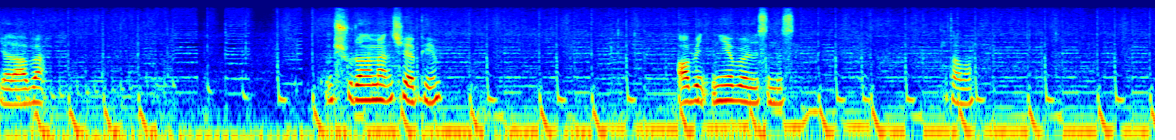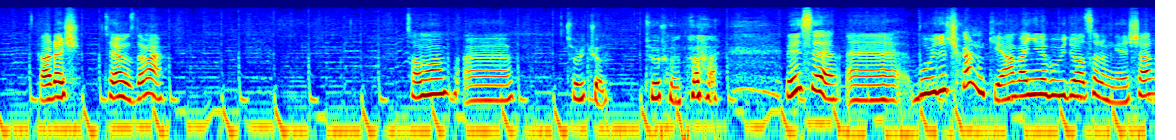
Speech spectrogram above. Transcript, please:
Gel abi. Şuradan hemen şey yapayım. Abi niye böylesiniz? Tamam. Kardeş, temiz değil mi? Tamam. Ee, Türk'üm. Türk'üm. Neyse, ee, bu video çıkar mı ki ya? Ben yine bu video atarım gençler.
